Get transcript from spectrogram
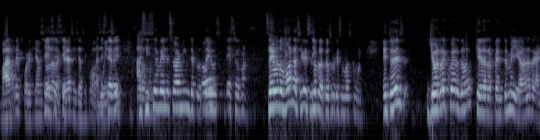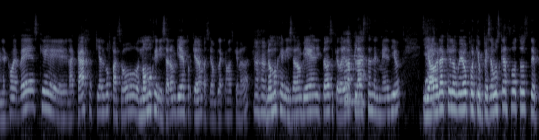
barre, por ejemplo, Sí, las sí, bacterias y se hace como así muy se ve. Así se ve el swarming de Proteus. Oh, eso, bueno. Pseudomonas, sigo diciendo Sí. Proteus porque es más común. Entonces, yo recuerdo que de repente me llegaron a regañar como, ves que la caja aquí algo pasó, no homogenizaron bien porque eran vacío en placa más que nada Ajá. no homogenizaron bien y todo, se quedó ahí Ah, la mira. plasta en el medio. Sí. Y ahora que lo veo, porque empecé a buscar fotos de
